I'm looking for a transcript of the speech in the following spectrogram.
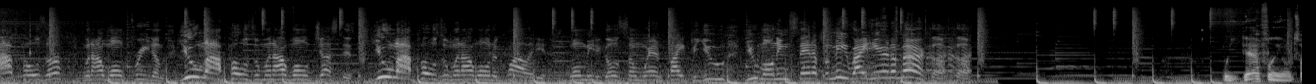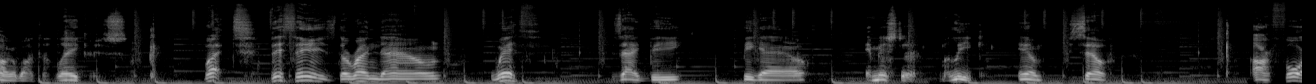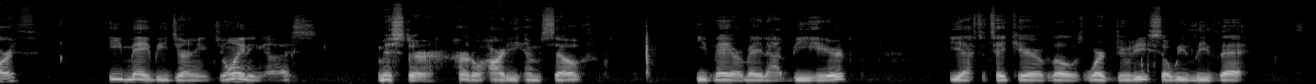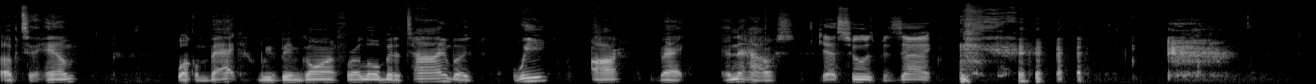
my poser when I want freedom. You my poser when I want justice. You my poser when I want equality. Want me to go somewhere and fight for you? You won't even stand up for me right here in America. We definitely don't talk about the Lakers. But this is the rundown with Zach B, Big Al, and Mr. Malik himself. Our fourth, he may be joining joining us, Mr. Hurdle Hardy himself. He may or may not be here. He has to take care of those work duties, so we leave that up to him. Welcome back. We've been gone for a little bit of time, but we are back in the house. Guess who's Bazak?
